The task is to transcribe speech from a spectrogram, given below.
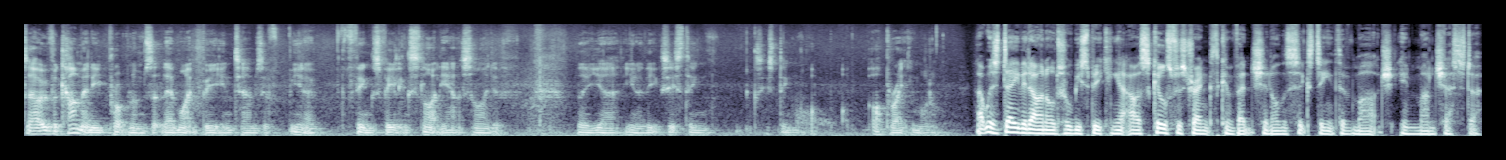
to overcome any problems that there might be in terms of you know things feeling slightly outside of the uh, you know the existing existing op- operating model. That was David Arnold, who will be speaking at our Skills for Strength convention on the 16th of March in Manchester.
